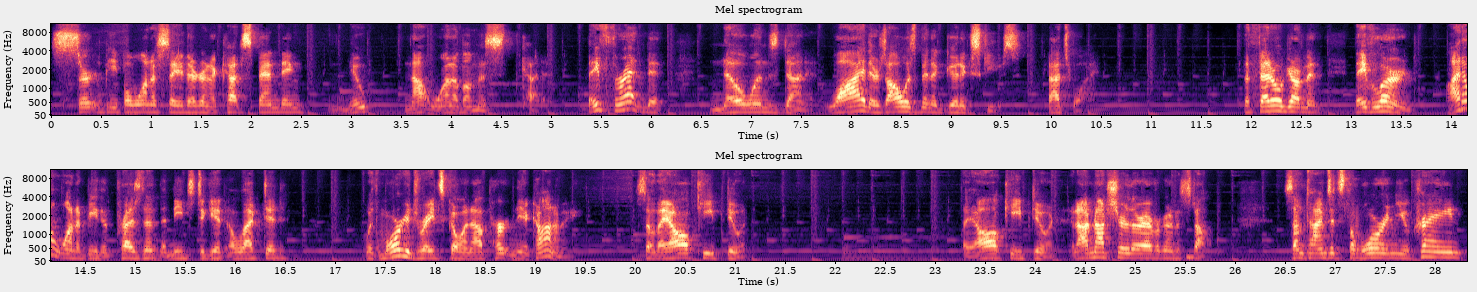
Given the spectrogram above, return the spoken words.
certain people want to say they're going to cut spending, nope, not one of them has cut it. They've threatened it. No one's done it. Why? There's always been a good excuse. That's why. The federal government, they've learned I don't want to be the president that needs to get elected with mortgage rates going up, hurting the economy. So they all keep doing it. They all keep doing it. And I'm not sure they're ever going to stop. Sometimes it's the war in Ukraine.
